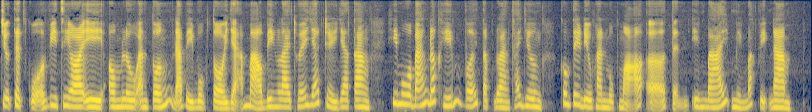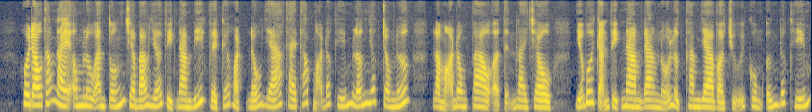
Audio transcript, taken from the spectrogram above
Chủ tịch của VTRE, ông Lưu Anh Tuấn đã bị buộc tội giả mạo biên lai thuế giá trị gia tăng khi mua bán đất hiếm với tập đoàn Thái Dương, công ty điều hành một mỏ ở tỉnh Yên Bái, miền Bắc Việt Nam. Hồi đầu tháng này, ông Lưu Anh Tuấn cho báo giới Việt Nam biết về kế hoạch đấu giá khai thác mỏ đất hiếm lớn nhất trong nước là mỏ Đông Pao ở tỉnh Lai Châu, giữa bối cảnh Việt Nam đang nỗ lực tham gia vào chuỗi cung ứng đất hiếm,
